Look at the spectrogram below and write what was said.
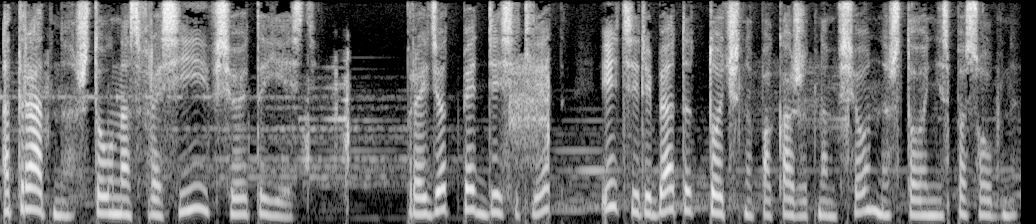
Отрадно, что у нас в России все это есть. Пройдет 5-10 лет, и эти ребята точно покажут нам все, на что они способны,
